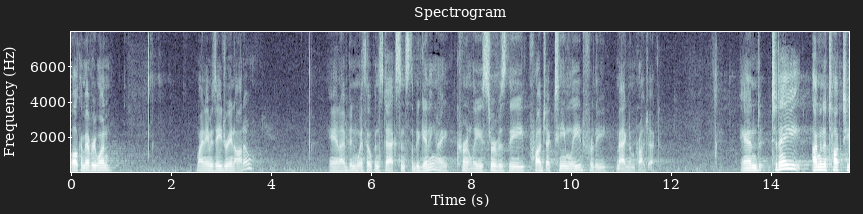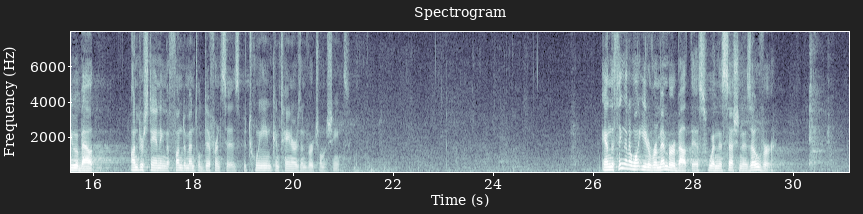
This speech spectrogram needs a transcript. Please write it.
Welcome, everyone. My name is Adrian Otto, and I've been with OpenStack since the beginning. I currently serve as the project team lead for the Magnum project. And today, I'm going to talk to you about understanding the fundamental differences between containers and virtual machines. And the thing that I want you to remember about this when this session is over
